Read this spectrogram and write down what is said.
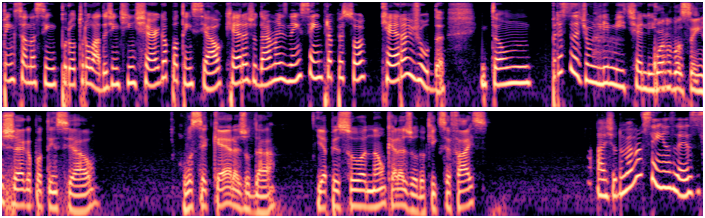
pensando assim, por outro lado, a gente enxerga potencial, quer ajudar, mas nem sempre a pessoa quer ajuda. Então, precisa de um limite ali. Quando né? você enxerga potencial, você quer ajudar e a pessoa não quer ajuda, o que, que você faz? Ajudo mesmo assim, às vezes.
